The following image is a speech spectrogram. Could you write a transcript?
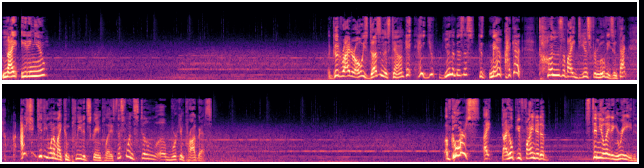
Night eating you? A good writer always does in this town. Hey, hey, you you in the business? Because man, I got tons of ideas for movies. In fact, I should give you one of my completed screenplays. This one's still a work in progress. Of course. I I hope you find it a stimulating read.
